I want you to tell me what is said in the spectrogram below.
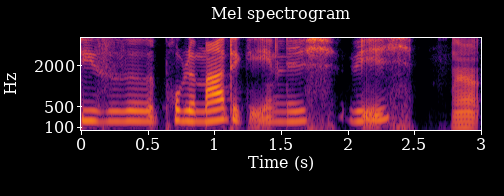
diese Problematik ähnlich wie ich Ja.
